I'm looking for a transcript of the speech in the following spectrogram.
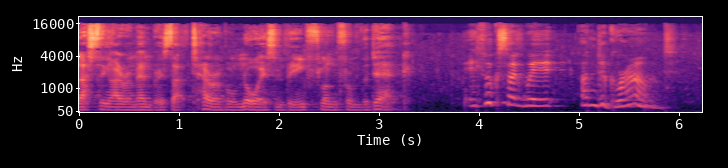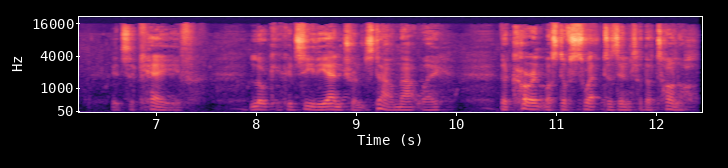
Last thing I remember is that terrible noise and being flung from the deck. It looks like we're underground. It's a cave. Look, you could see the entrance down that way. The current must have swept us into the tunnel.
